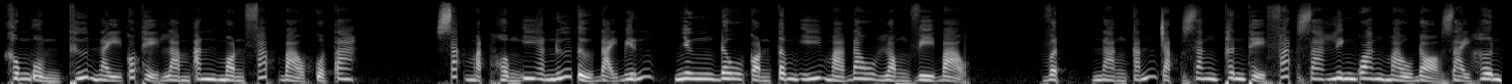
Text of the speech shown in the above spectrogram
Không ổn, thứ này có thể làm ăn mòn pháp bảo của ta. Sắc mặt hồng y nữ tử đại biến. Nhưng đâu còn tâm ý mà đau lòng vì bảo. Vật, nàng cắn chặt răng thân thể phát ra linh quang màu đỏ dài hơn.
